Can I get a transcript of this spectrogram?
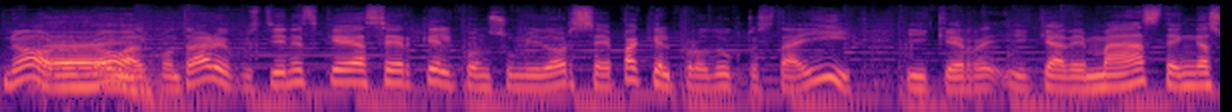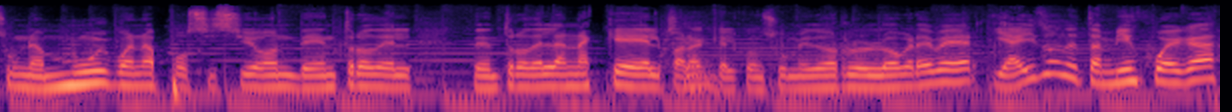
No, no, al contrario, pues tienes que hacer que el consumidor sepa que el producto está ahí y que, re- y que además tengas una muy buena posición dentro del, dentro del anaquel para que el consumidor lo logre ver. Y ahí es donde también juega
